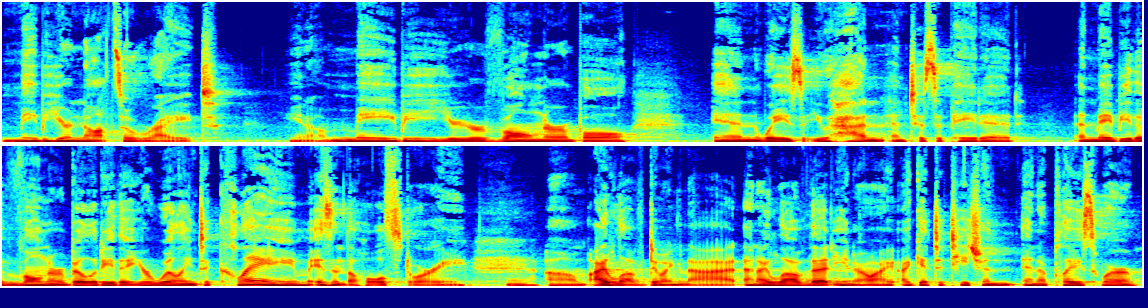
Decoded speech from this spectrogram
maybe you're not so right you know maybe you're vulnerable in ways that you hadn't anticipated and maybe the vulnerability that you're willing to claim isn't the whole story. Yeah. Um, I love doing that, and I love that you know I, I get to teach in in a place where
